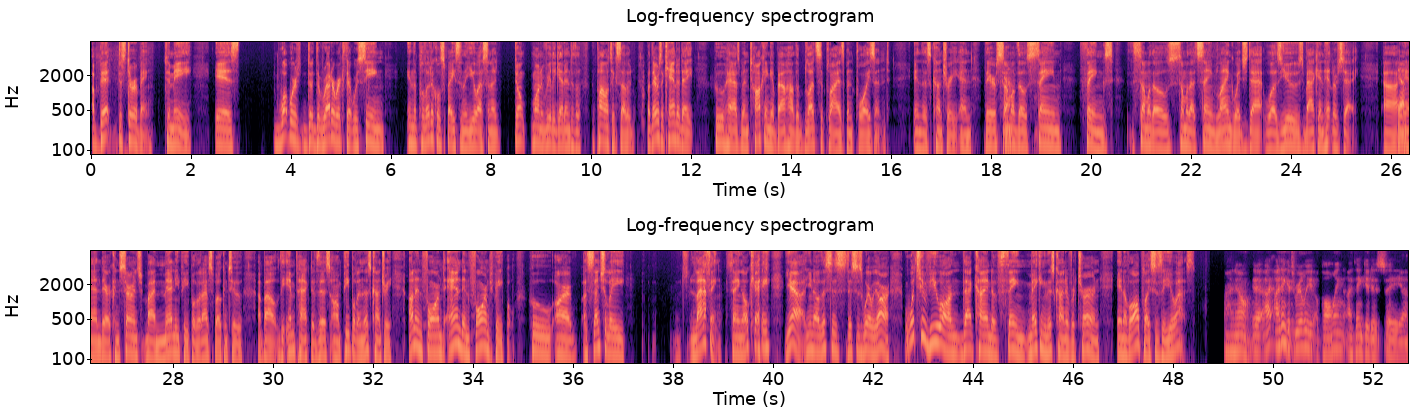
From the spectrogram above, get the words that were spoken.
a bit disturbing to me is what we're the, the rhetoric that we're seeing in the political space in the U.S. And I don't want to really get into the, the politics of it, but there's a candidate who has been talking about how the blood supply has been poisoned in this country, and there's some yeah. of those same things, some of those, some of that same language that was used back in Hitler's day. Uh, yeah. And there are concerns by many people that I've spoken to about the impact of this on people in this country, uninformed and informed people who are essentially laughing saying okay yeah you know this is this is where we are. What's your view on that kind of thing making this kind of return in of all places the us i know. Yeah, I, I think it's really appalling. I think it is a uh,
